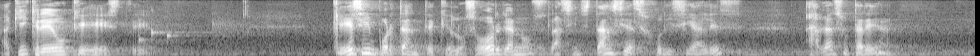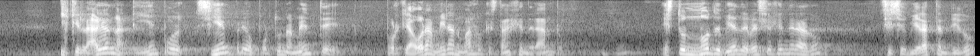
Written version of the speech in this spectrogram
Aquí creo que este, que es importante que los órganos, las instancias judiciales, hagan su tarea y que la hagan a tiempo, siempre oportunamente, porque ahora miran más lo que están generando. Esto no debía de haberse generado si se hubiera atendido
